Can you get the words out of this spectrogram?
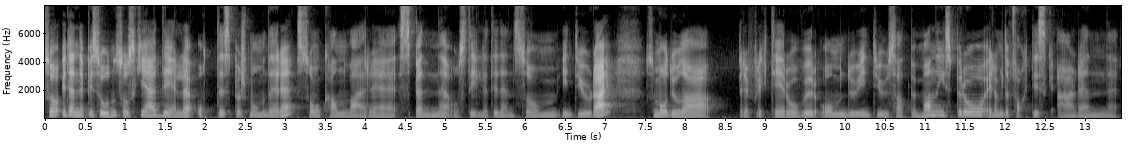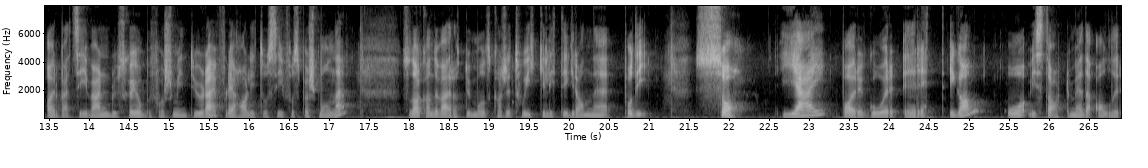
Så i denne episoden så skal jeg dele åtte spørsmål med dere som kan være spennende å stille til den som intervjuer deg. Så må du jo da reflektere over om du intervjues av et bemanningsbyrå, eller om det faktisk er den arbeidsgiveren du skal jobbe for, som intervjuer deg. For det har litt å si for spørsmålene. Så da kan det være at du må kanskje tweake litt på de. Så jeg bare går rett i gang, og vi starter med det aller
